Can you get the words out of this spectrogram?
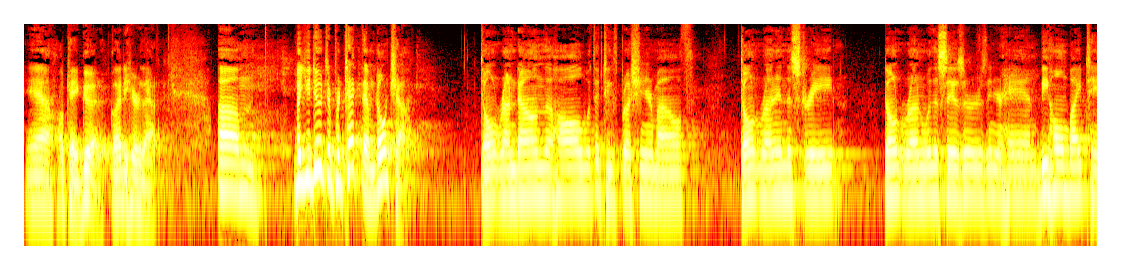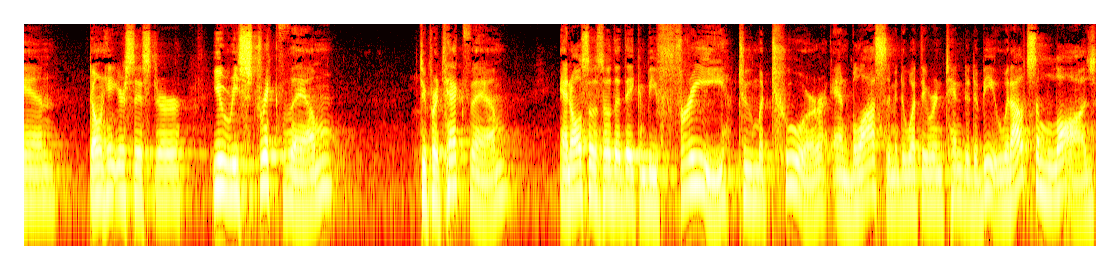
Yeah, okay, good. Glad to hear that. Um, but you do it to protect them, don't you? Don't run down the hall with a toothbrush in your mouth. Don't run in the street. Don't run with the scissors in your hand. Be home by 10. Don't hit your sister. You restrict them to protect them and also so that they can be free to mature and blossom into what they were intended to be. Without some laws,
